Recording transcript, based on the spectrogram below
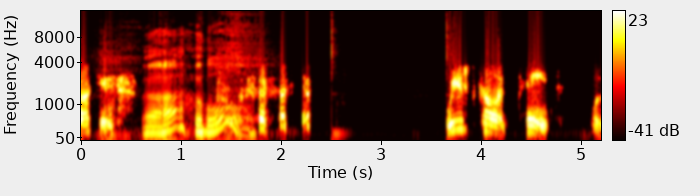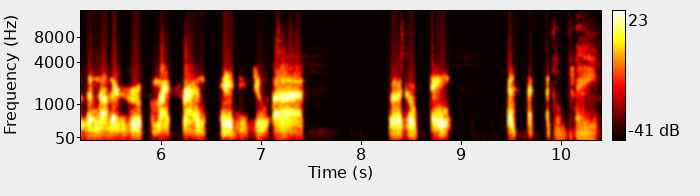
sucking. Uh huh. We used to call it paint. Was another group of my friends. Hey, did you uh, you want to go paint? Go paint.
